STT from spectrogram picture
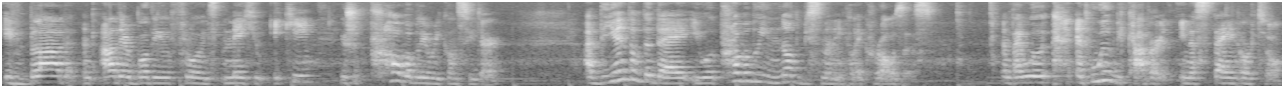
If blood and other bodily fluids make you icky, you should probably reconsider. At the end of the day, you will probably not be smelling like roses. And I will and will be covered in a stain or two,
